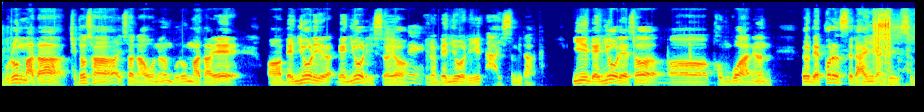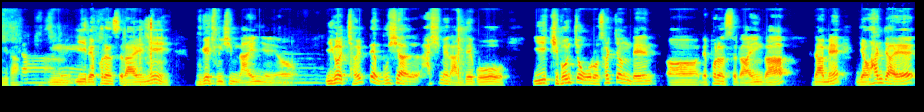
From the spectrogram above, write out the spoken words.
무릎마다 제조사에서 나오는 무릎마다의 어, 매뉴얼이 매뉴얼이 있어요. 네. 이런 매뉴얼이 다 있습니다. 이 매뉴얼에서 어, 권고하는 그 레퍼런스 라인이라는 게 있습니다. 아, 음, 네. 이 레퍼런스 라인이 무게 중심 라인이에요. 음. 이걸 절대 무시하시면 안 되고 이 기본적으로 설정된 어, 레퍼런스 라인과 그 다음에 이제 환자의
